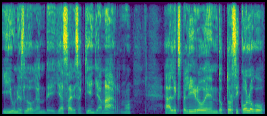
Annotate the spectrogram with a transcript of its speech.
y un eslogan de ya sabes a quién llamar, ¿no? Alex Peligro en Doctor Psicólogo,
